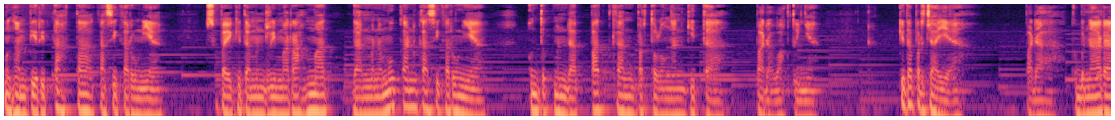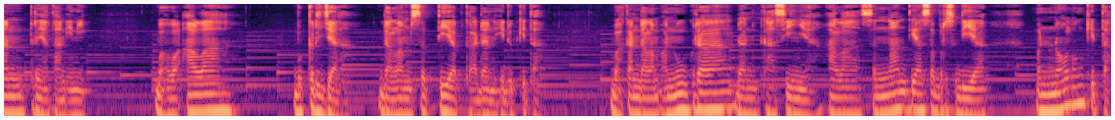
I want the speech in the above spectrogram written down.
menghampiri tahta kasih karunia, supaya kita menerima rahmat dan menemukan kasih karunia untuk mendapatkan pertolongan kita pada waktunya. Kita percaya pada kebenaran pernyataan ini, bahwa Allah bekerja dalam setiap keadaan hidup kita. Bahkan dalam anugerah dan kasihnya Allah senantiasa bersedia menolong kita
